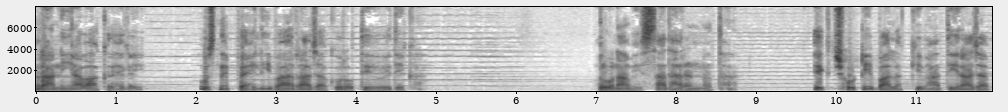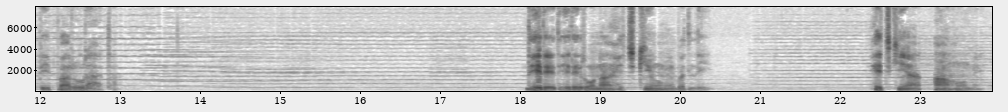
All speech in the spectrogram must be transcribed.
रानी अवाक रह गई। उसने पहली बार राजा को रोते हुए देखा। रोना भी साधारण न था। एक छोटे बालक की भांति राजा पीपा रो रहा था। धीरे धीरे रोना हिचकियों में बदली। हिचकियाँ आहों में।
